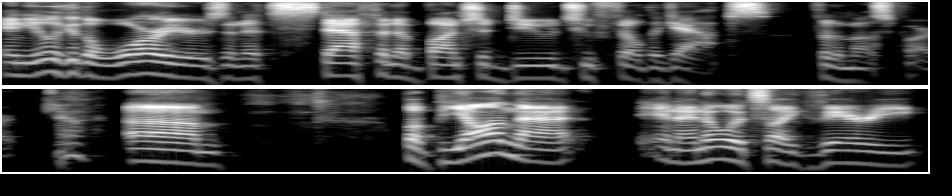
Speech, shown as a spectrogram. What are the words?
And you look at the Warriors, and it's Steph and a bunch of dudes who fill the gaps for the most part. Yeah. Um, but beyond that, and I know it's like very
